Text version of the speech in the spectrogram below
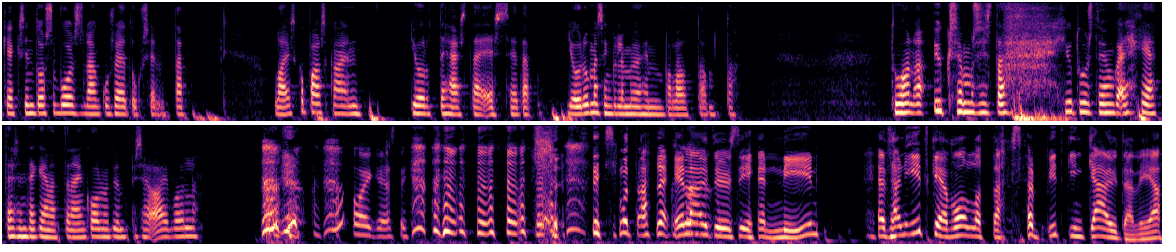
keksin tuossa vuosisadan kusetuksen, että laiska paska en joudu tehdä sitä esseitä. Joudun mä sen kyllä myöhemmin palauttaa, mutta tuon yksi semmoisista jutuista, jonka ehkä jättäisin tekemättä näin kolmekymppisen aivoilla. Oikeasti. siis, mutta hän eläytyy siihen niin, että hän itkee vollottaa sen pitkin käytäviä.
